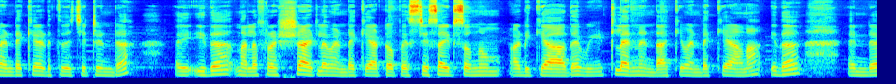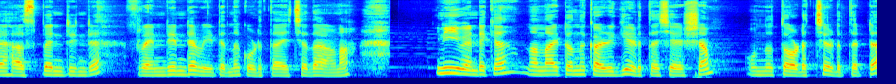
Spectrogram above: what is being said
വെണ്ടയ്ക്ക എടുത്ത് വെച്ചിട്ടുണ്ട്. ഇത് നല്ല ഫ്രഷ് ആയിട്ടുള്ള വെണ്ടയ്ക്ക കേട്ടോ പെസ്റ്റിസൈഡ്സ് ഒന്നും അടിക്കാതെ വീട്ടിൽ തന്നെ ഉണ്ടാക്കിയ വെണ്ടയ്ക്കയാണ്. ഇത് എന്റെ ഹസ്ബൻഡിന്റെ ഫ്രണ്ടിന്റെ വീട്ടിൽ നിന്ന് കൊടുത്തയച്ചതാണ്. ഇനി ഈ വെണ്ടയ്ക്ക നന്നായിട്ടൊന്ന് കഴുകിയെടുത്ത ശേഷം ഒന്ന് തുടച്ചെടുത്തിട്ട്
